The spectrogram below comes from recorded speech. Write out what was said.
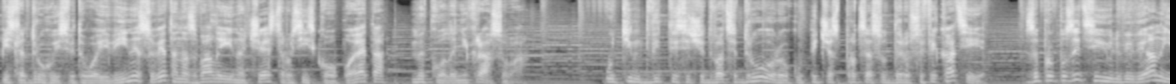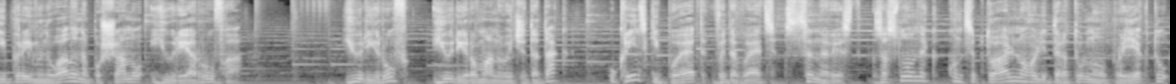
Після Другої світової війни совєти назвали її на честь російського поета Миколи Некрасова. Утім, 2022 року під час процесу дерусифікації за пропозицією львів'ян її перейменували на пошану Юрія Руфа. Юрій Руф, Юрій Романович Дадак, український поет, видавець, сценарист, засновник концептуального літературного проєкту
